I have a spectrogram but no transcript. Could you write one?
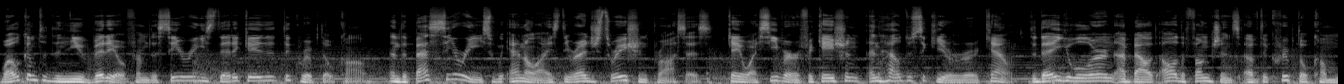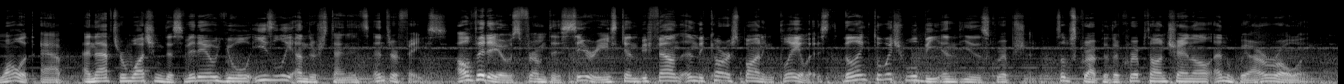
Welcome to the new video from the series dedicated to Crypto.com. In the past series we analyzed the registration process, KYC verification and how to secure your account. Today you will learn about all the functions of the Crypto.com wallet app and after watching this video you will easily understand its interface. All videos from this series can be found in the corresponding playlist, the link to which will be in the description. Subscribe to the Crypton channel and we are rolling.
